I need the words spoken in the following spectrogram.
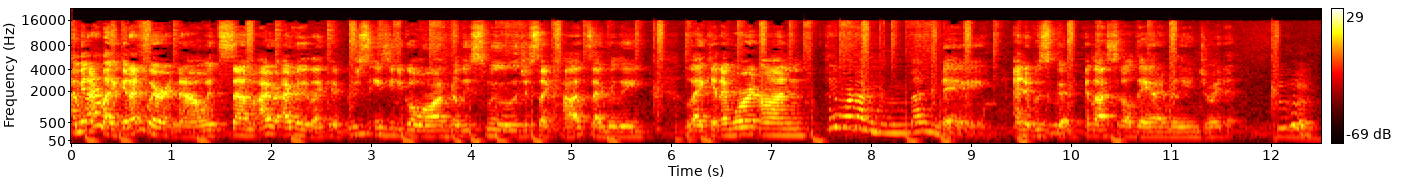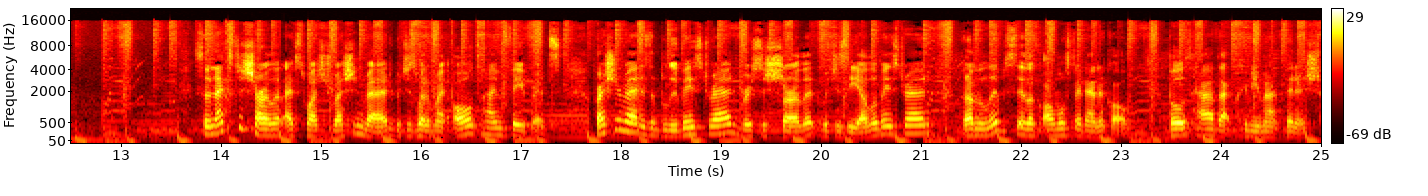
I mean, I like it. I'd wear it now. It's um, I, I really like it. It's just easy to go on, really smooth, just like Tats. I really like it. I wore it on, I I wore it on Monday, and it was good. It lasted all day, and I really enjoyed it. Mm-hmm. So next to Charlotte, I've swatched Russian Red, which is one of my all-time favorites. Russian Red is a blue-based red versus Charlotte, which is a yellow-based red, but on the lips, they look almost identical. Both have that creamy matte finish.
